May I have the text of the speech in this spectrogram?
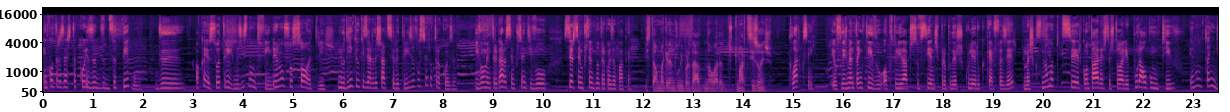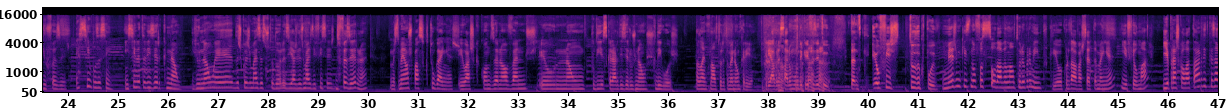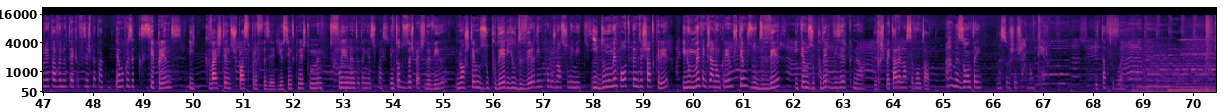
encontras esta coisa de desapego, de ok, eu sou atriz, mas isso não me define. Eu não sou só atriz. No dia em que eu quiser deixar de ser atriz, eu vou ser outra coisa. E vou me entregar a 100% e vou ser 100% noutra coisa qualquer. Isso dá uma grande liberdade na hora de tomar decisões. Claro que sim. Eu felizmente tenho tido oportunidades suficientes para poder escolher o que quero fazer, mas que se não me apetecer contar esta história por algum motivo, eu não tenho de o fazer. É simples assim. Ensina-te a dizer que não. E o não é das coisas mais assustadoras e às vezes mais difíceis de fazer, não é? Mas também é um espaço que tu ganhas. Eu acho que com 19 anos eu não podia, se calhar, dizer os nãos que digo hoje. Para além de na altura também não queria. Queria abraçar o mundo e queria fazer tudo. Portanto, eu fiz tudo o que pude. Mesmo que isso não fosse saudável na altura para mim, porque eu acordava às 7 da manhã, ia filmar, ia para a escola à tarde e depois à noite estava no TEC a fazer espetáculo. É uma coisa que se aprende e que vais tendo espaço para fazer. E eu sinto que neste momento, felizmente, eu tenho esse espaço. Em todos os aspectos da vida, nós temos o poder e o dever de impor os nossos limites. E de um momento para o outro podemos deixar de querer, e no momento em que já não queremos, temos o dever e temos o poder de dizer que não, de respeitar a nossa vontade. Ah, mas ontem, mas hoje eu já não quero. E está tudo bem.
